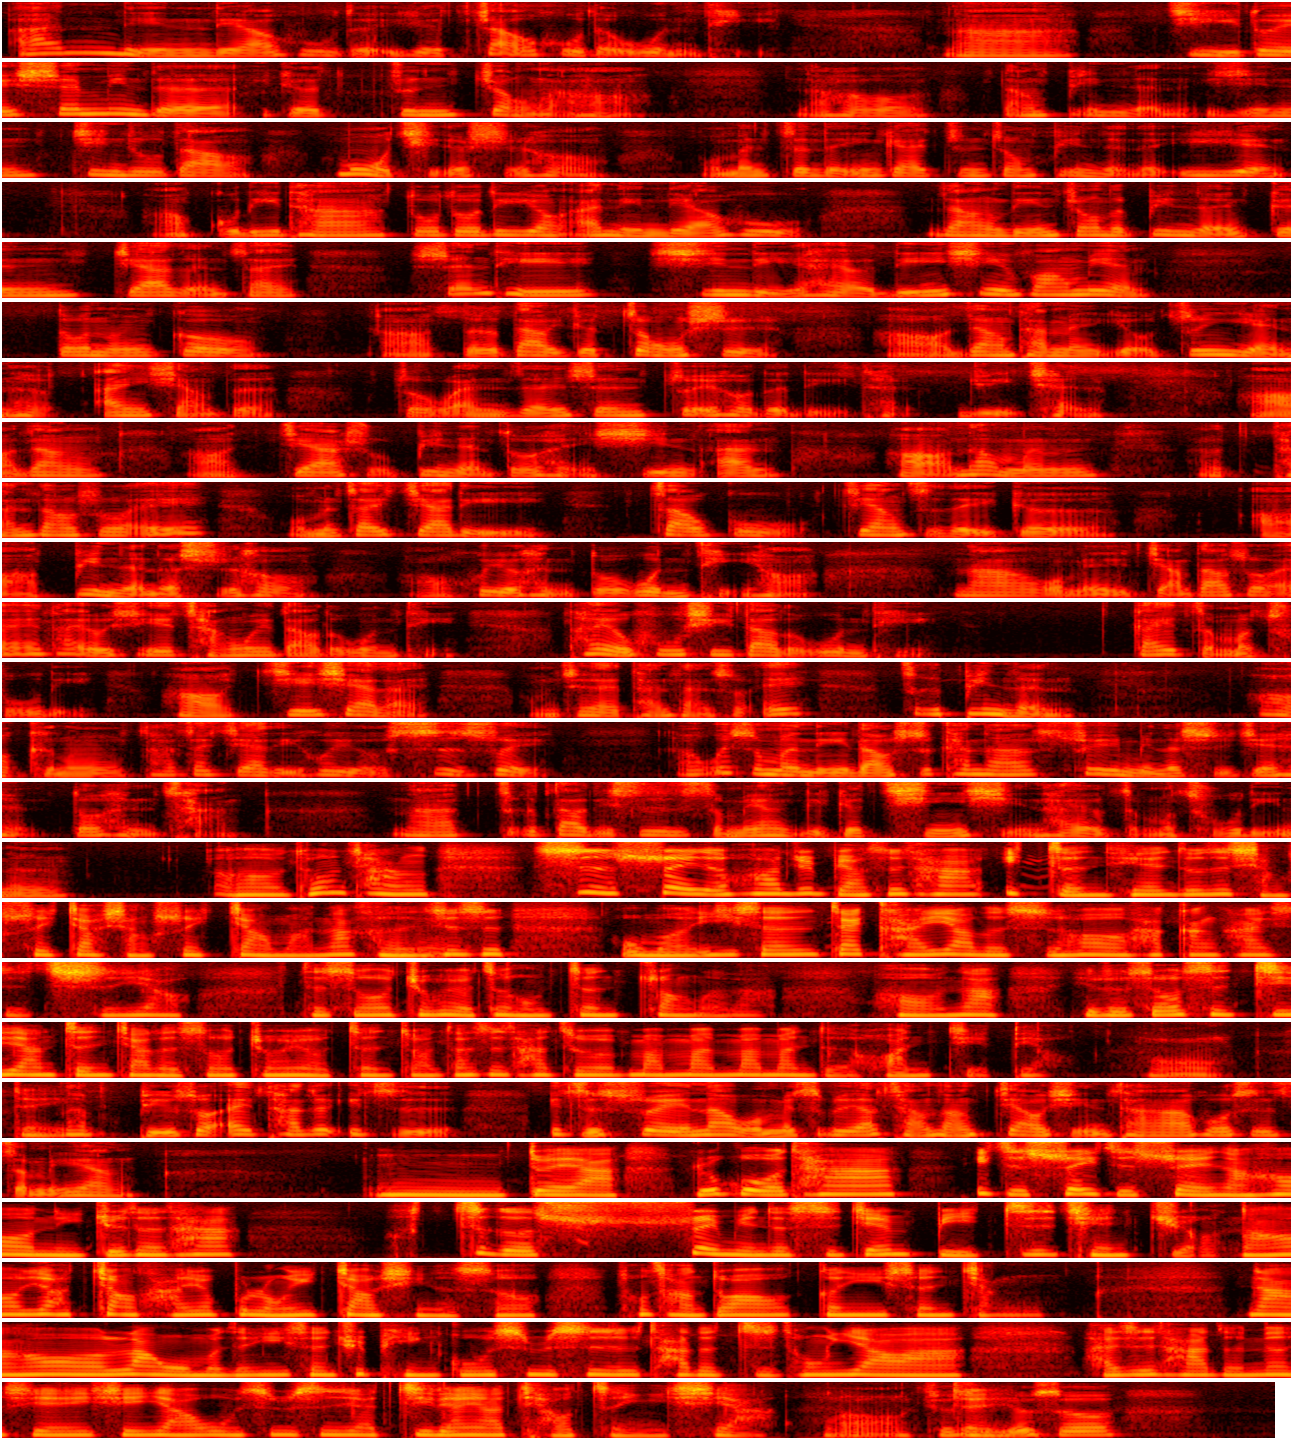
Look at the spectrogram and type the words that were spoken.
安宁疗护的一个照护的问题。那基于对生命的一个尊重了哈，然后当病人已经进入到末期的时候，我们真的应该尊重病人的意愿。啊，鼓励他多多利用安宁疗护，让临终的病人跟家人在身体、心理还有灵性方面都能够啊得到一个重视，啊，让他们有尊严和安详的走完人生最后的旅程旅程，啊，让啊家属、病人都很心安。啊，那我们呃谈到说，诶，我们在家里照顾这样子的一个啊病人的时候。哦，会有很多问题哈。那我们讲到说，哎，他有些肠胃道的问题，他有呼吸道的问题，该怎么处理？好，接下来我们就来谈谈说，哎，这个病人哦，可能他在家里会有嗜睡啊，为什么你老是看他睡眠的时间很都很长？那这个到底是什么样的一个情形？还有怎么处理呢？呃，通常嗜睡的话，就表示他一整天都是想睡觉，想睡觉嘛。那可能就是我们医生在开药的时候，他刚开始吃药的时候就会有这种症状了啦。好、那有的时候是剂量增加的时候就会有症状，但是他就会慢慢慢慢的缓解掉。哦，对，那比如说，哎，他就一直一直睡，那我们是不是要常常叫醒他，或是怎么样？嗯，对啊，如果他一直睡一直睡，然后你觉得他这个睡眠的时间比之前久，然后要叫他又不容易叫醒的时候，通常都要跟医生讲。然后让我们的医生去评估是不是他的止痛药啊，还是他的那些一些药物是不是要剂量要调整一下。哦，就是有时候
